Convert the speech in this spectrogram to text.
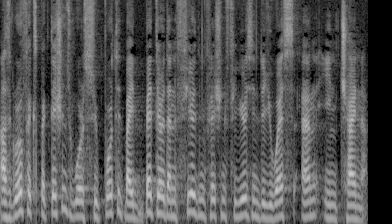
as growth expectations were supported by better than feared inflation figures in the US and in China.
